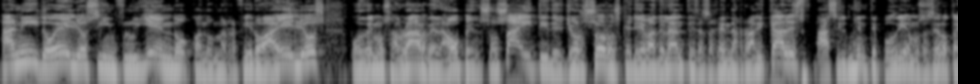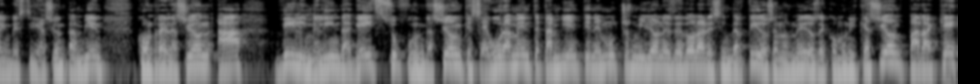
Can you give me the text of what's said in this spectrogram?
han ido ellos influyendo. Cuando me refiero a ellos, podemos hablar de la Open Society, de George Soros que lleva adelante esas agendas radicales. Fácilmente podríamos hacer otra investigación también con relación a Bill y Melinda Gates, su fundación, que seguramente también tiene muchos millones de dólares invertidos en los medios de comunicación para que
